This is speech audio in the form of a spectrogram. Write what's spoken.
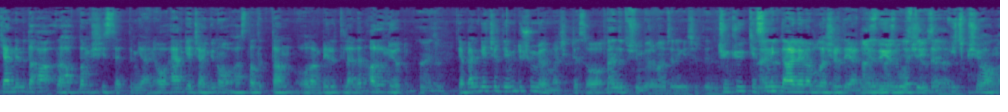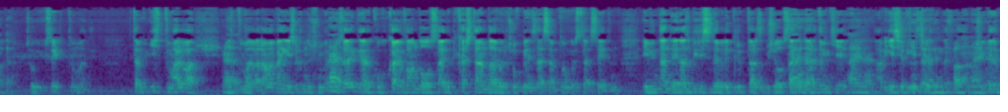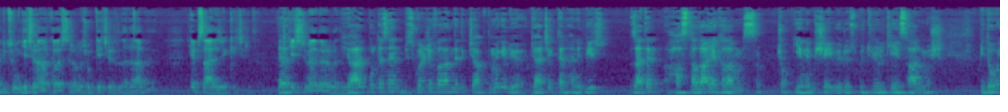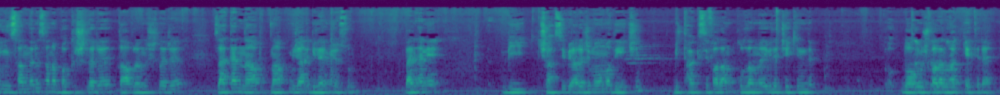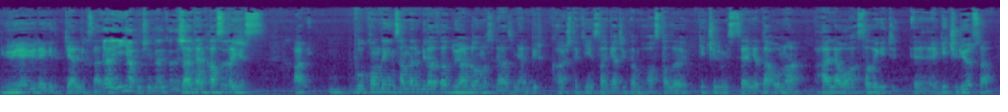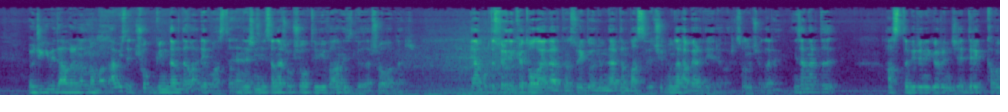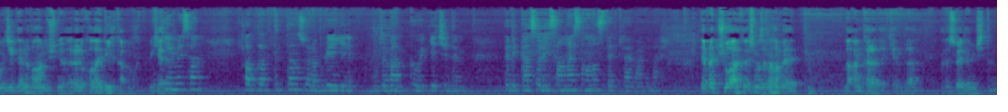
kendimi daha rahatlamış hissettim yani. O her geçen gün o hastalıktan olan belirtilerden arınıyordum. Aynen. Ya ben geçirdiğimi düşünmüyorum açıkçası. O Ben de düşünmüyorum abi senin geçirdiğini. çünkü kesinlikle aileme bulaşırdı yani. Aynen, Yüzde yüz aynen. bulaşırdı. Hiçbir şey olmadı. Çok yüksek ihtimal. Tabii ihtimal var. Evet. İhtimal var ama ben geçirdiğini düşünmüyorum. Evet. Özellikle yani koku kaybı falan da olsaydı birkaç tane daha böyle çok benzer semptom gösterseydin. Evinden de en az birisi de böyle grip tarzı bir şey olsaydı Aynen. derdim ki Aynen. abi geçirdiniz Geçirdin herhalde. falan, aynen. Çünkü benim bütün geçiren arkadaşlarım da çok geçirdiler abi. Hepsi ailecek geçirdi. Hiç Evet. geçirmeyen görmedim. Ya burada sen psikoloji falan dedikçe aklıma geliyor. Gerçekten hani bir zaten hastalığa yakalanmışsın. Çok yeni bir şey virüs bütün ülkeyi sarmış. Bir de o insanların sana bakışları, davranışları zaten ne yapıp ne yapmayacağını bilemiyorsun. Ben hani bir şahsi bir aracım olmadığı için bir taksi falan kullanmaya bile çekindim. Dolmuş Tabii, tabii, falan doğru. hak getire. Yürüye yürüye gidip geldik zaten. Yani iyi yapmışsın kanka. şey Zaten hastayız. Abi bu konuda insanların biraz daha duyarlı olması lazım. Yani bir karşıdaki insan gerçekten bu hastalığı geçirmişse ya da ona hala o hastalığı geç- e, geçiriyorsa öcü gibi davranılmamalı. Abi işte çok gündemde var ya bu hastalık. Evet. Şimdi insanlar çok Show TV falan izliyorlar, Show Haber. Yani burada sürekli kötü olaylardan, sürekli ölümlerden bahsediyor. Çünkü bunlar haber değeri var sonuç olarak. İnsanlar da hasta birini görünce direkt kapabileceklerini falan düşünüyorlar. Öyle kolay değil kapmak bir Peki kere. Emre sen atlattıktan sonra buraya gelip burada ben Covid geçirdim dedikten sonra insanlar sana nasıl tepkiler verdiler? Ya ben çoğu arkadaşıma zaten haber ettim. Da Ankara'dayken daha hani söylemiştim.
